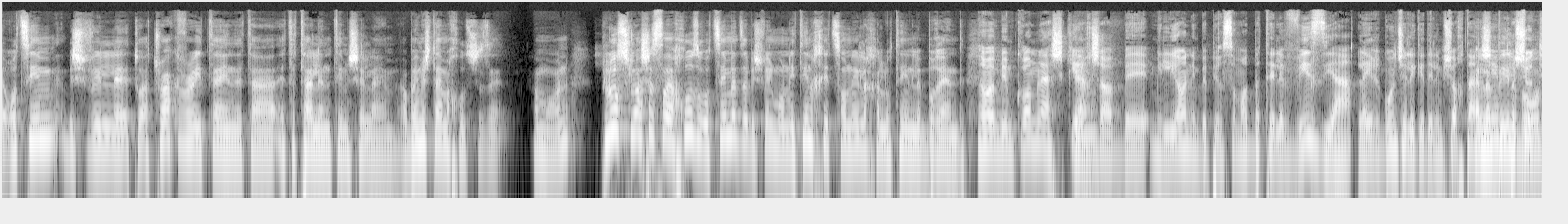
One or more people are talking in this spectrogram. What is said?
רוצים בשביל to attract ו-retain את, את הטאלנטים שלהם 42 אחוז שזה המון פלוס 13 אחוז רוצים את זה בשביל מוניטין חיצוני לחלוטין לברנד. זאת אומרת, במקום להשקיע כן. עכשיו במיליונים בפרסומות בטלוויזיה לארגון שלי כדי למשוך את האנשים, פשוט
